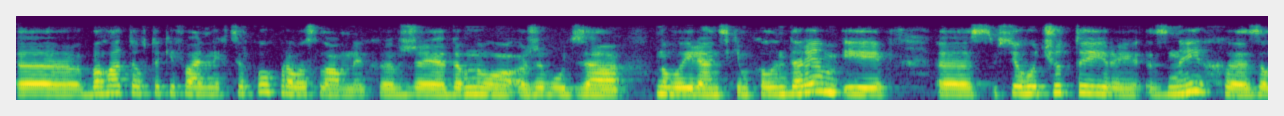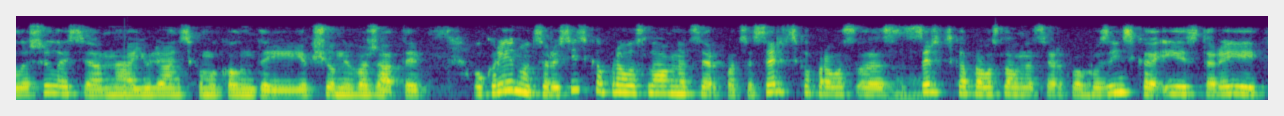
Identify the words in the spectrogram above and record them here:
е, багато автокефальних церков православних е, вже давно живуть за новоюліанським календарем, і е, всього чотири з них е, залишилося на юліанському календарі. Якщо не вважати Україну, це російська православна церква, це сербська православна, сербська православна церква, грузинська і старий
